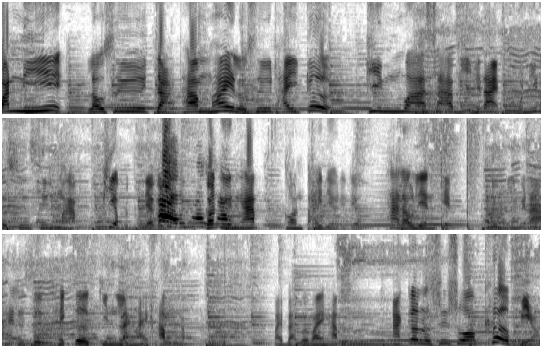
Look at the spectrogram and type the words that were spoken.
วันนี้เราซื้อจะทำให้เราซื้อไทเกอร์กินวาซาบิให้ได้ วันนี้เราซื้อซื้อมาเพียบเดี๋ยวก่อใช่นใช่ก่อนใช่อื่นครับ ก่อนไปเดี๋ยวเดี๋ยวเดี๋ยว ถ้าเราเรียนเสร็จเดี๋ยวมีเวลาให้เราซื้อไทเกอร์กินหลาย ๆคำครับ ไปแบบไวๆครับอาเกอร์เราซื้อซัวเคอร์เปี่ยว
